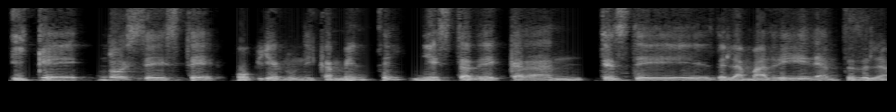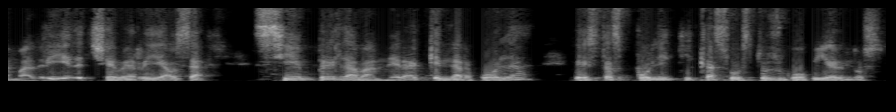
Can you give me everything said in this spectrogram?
y que no es de este gobierno únicamente, ni esta década, desde de la Madrid, antes de la Madrid, de Echeverría, o sea, siempre es la bandera que enarbola estas políticas o estos gobiernos.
